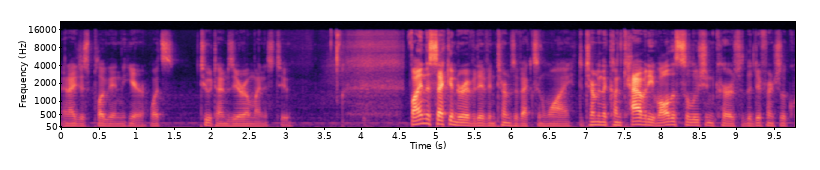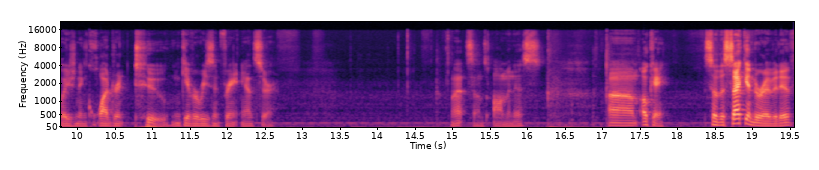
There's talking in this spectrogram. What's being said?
and I just plugged it in here. What's 2 times 0 minus 2? Find the second derivative in terms of x and y. Determine the concavity of all the solution curves for the differential equation in quadrant 2 and give a reason for your answer. Well, that sounds ominous. Um, okay, so the second derivative,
